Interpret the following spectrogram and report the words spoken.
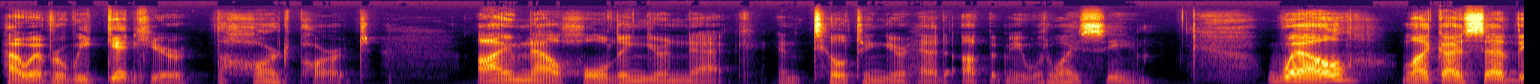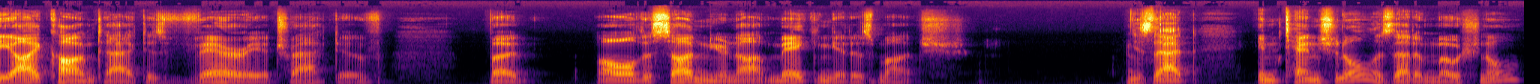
however we get here, the hard part, I'm now holding your neck and tilting your head up at me. What do I see? Well, like I said, the eye contact is very attractive, but all of a sudden you're not making it as much. Is that intentional? Is that emotional?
